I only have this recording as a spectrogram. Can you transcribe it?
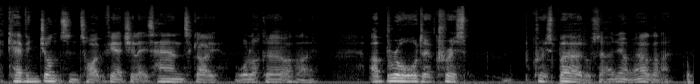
a Kevin Johnson type if he actually let his hands go, or like a I don't know, a broader Chris Chris Byrd or something. You know, I, don't know.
